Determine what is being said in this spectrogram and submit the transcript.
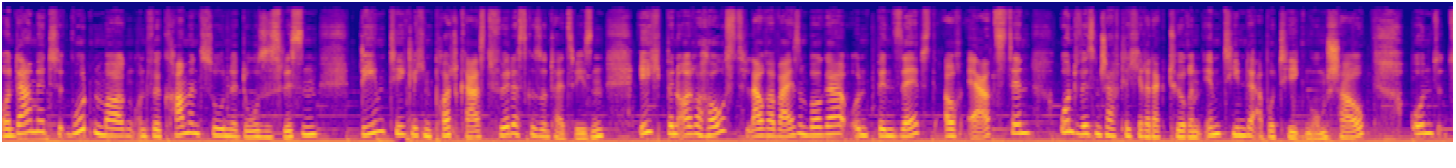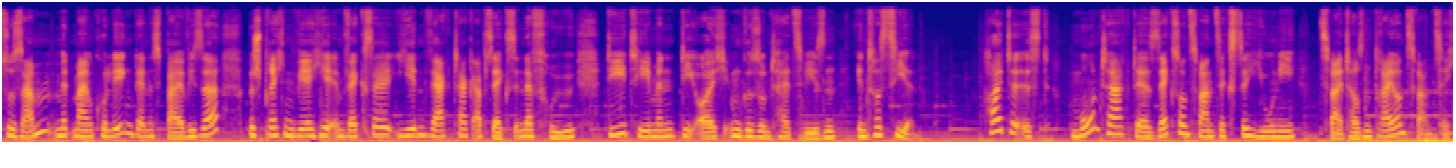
Und damit guten Morgen und willkommen zu Ne Dosis Wissen, dem täglichen Podcast für das Gesundheitswesen. Ich bin eure Host Laura Weisenburger und bin selbst auch Ärztin und wissenschaftliche Redakteurin im Team der Apothekenumschau. Und zusammen mit meinem Kollegen Dennis Ballwieser besprechen wir hier im Wechsel jeden Werktag ab sechs in der Früh die Themen, die euch im Gesundheitswesen interessieren. Heute ist Montag, der 26. Juni 2023.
